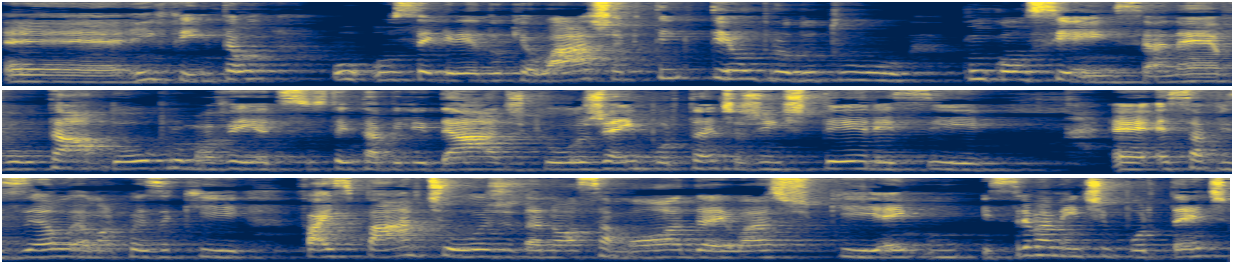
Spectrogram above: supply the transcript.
É, enfim, então o, o segredo que eu acho é que tem que ter um produto com consciência, né? Voltado ou para uma veia de sustentabilidade, que hoje é importante a gente ter esse. É, essa visão é uma coisa que faz parte hoje da nossa moda, eu acho que é extremamente importante,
